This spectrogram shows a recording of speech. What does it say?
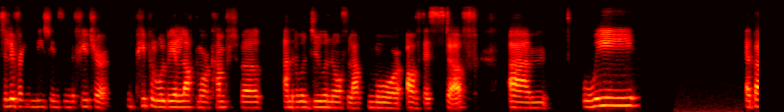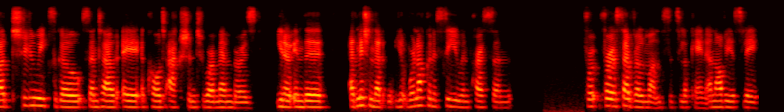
delivering meetings in the future, people will be a lot more comfortable and they will do an awful lot more of this stuff. Um, we about two weeks ago sent out a, a call to action to our members you know in the admission that we're not going to see you in person for, for several months, it's looking. And obviously,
